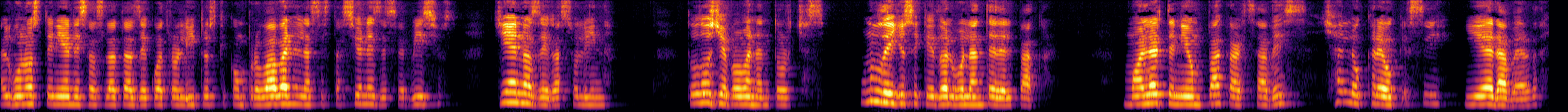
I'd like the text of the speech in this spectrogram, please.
Algunos tenían esas latas de cuatro litros que comprobaban en las estaciones de servicios, llenas de gasolina. Todos llevaban antorchas. Uno de ellos se quedó al volante del Packard. Moller tenía un Packard, ¿sabes? Ya lo creo que sí, y era verde.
